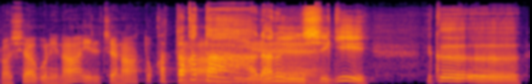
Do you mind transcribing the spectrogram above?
러시아군이나 일제나 똑같다. 똑같다라는 예. 인식이 그 어,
